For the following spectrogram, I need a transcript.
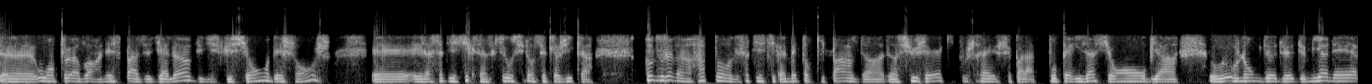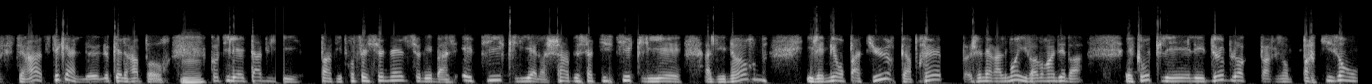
où on peut avoir un espace de dialogue, de discussion, d'échange, et, et, la statistique s'inscrit aussi dans cette logique-là. Quand vous avez un rapport de statistique, admettons, qui parle d'un sujet qui toucherait je sais pas, la paupérisation, ou bien au, nombre de, de, de, millionnaires, etc. C'est égal, lequel rapport. Mmh. Quand il est établi par des professionnels sur des bases éthiques liées à la charte de statistique, liées à des normes. Il est mis en pâture, puis après, généralement, il va y avoir un débat. Et quand les, les deux blocs, par exemple, partisans,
